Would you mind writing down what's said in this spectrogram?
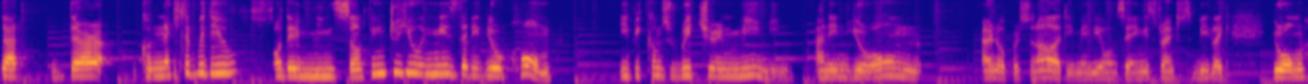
that they're connected with you or they mean something to you, it means that in your home it becomes richer in meaning and in your own I don't know personality. Maybe what I'm saying is trying to be like your own.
